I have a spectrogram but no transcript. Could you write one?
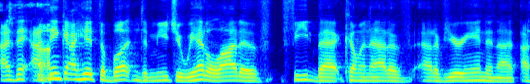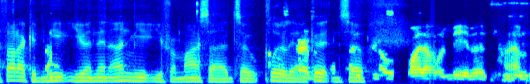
I think I think I hit the button to mute you. We had a lot of feedback coming out of out of your end, and I, I thought I could mute you and then unmute you from my side. So clearly I couldn't. So I don't know why that would be, but um,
